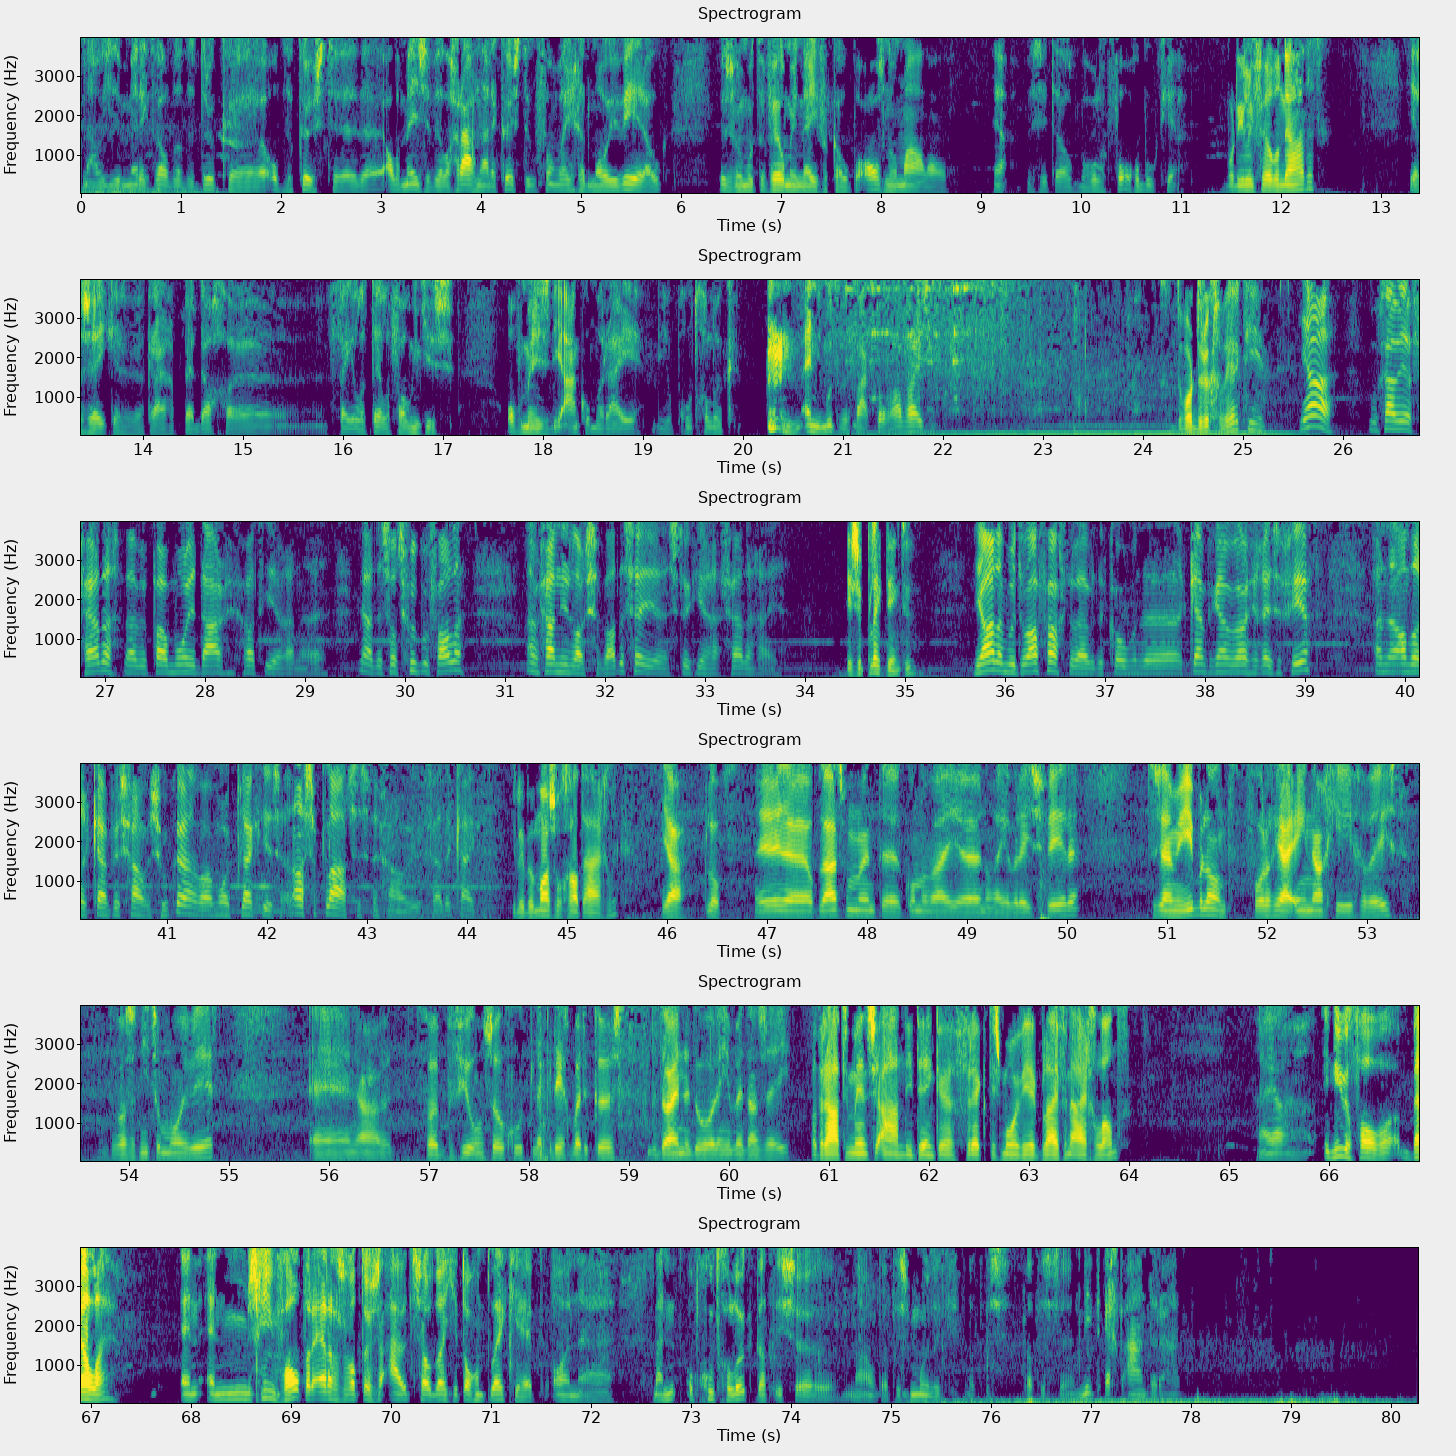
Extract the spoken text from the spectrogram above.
Nou, je merkt wel dat de druk uh, op de kust, uh, de, alle mensen willen graag naar de kust toe vanwege het mooie weer ook. Dus we moeten veel meer neven kopen als normaal al. Ja, we zitten ook behoorlijk volgeboekt, ja. Worden jullie veel benaderd? Jazeker, we krijgen per dag uh, vele telefoontjes. Of mensen die aankomen rijden, die op goed geluk. en die moeten we vaak toch afwijzen. Er wordt druk gewerkt hier. Ja, we gaan weer verder. We hebben een paar mooie dagen gehad hier. En, uh, ja, dat is wat goed bevallen. En we gaan nu langs de Waddenzee een stukje verder rijden. Is er plek, denkt u? Ja, dat moeten we afwachten. We hebben de komende camping hebben we wel gereserveerd. En de andere campings gaan we zoeken waar een mooi plekje is. En als er plaats is, dan gaan we weer verder kijken. Jullie hebben mazzel gehad eigenlijk? Ja, klopt. Op het laatste moment konden wij nog even reserveren. Toen zijn we hier beland. Vorig jaar één nachtje hier geweest. Toen was het niet zo mooi weer. En ja, het beviel ons zo goed. Lekker dicht bij de kust. De duinen door en je bent aan zee. Wat raadt u mensen aan die denken, vrek, het is mooi weer, ik blijf in eigen land? Nou ja, in ieder geval bellen. En, en misschien valt er ergens wat tussenuit, zodat je toch een plekje hebt. En, uh, maar op goed geluk, dat is, uh, nou, dat is moeilijk. Dat is, dat is uh, niet echt aan te raden.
